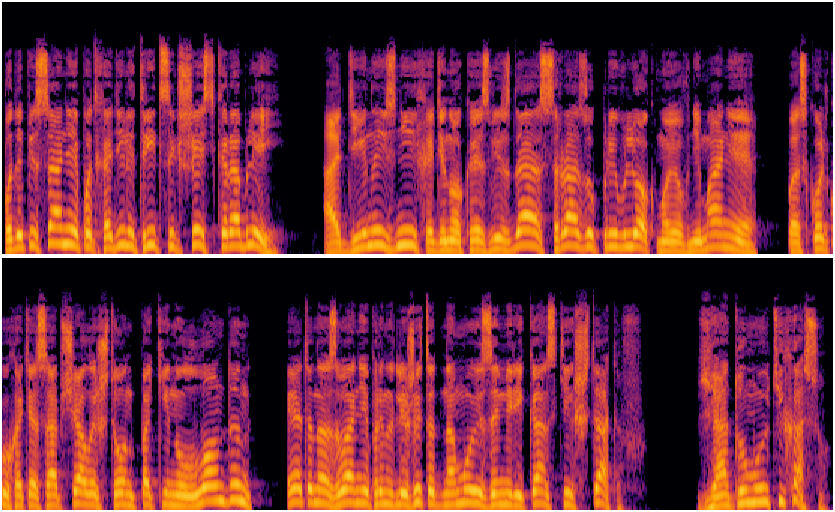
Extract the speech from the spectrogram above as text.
Под описание подходили 36 кораблей. Один из них, «Одинокая звезда», сразу привлек мое внимание — поскольку, хотя сообщалось, что он покинул Лондон, это название принадлежит одному из американских штатов. Я думаю, Техасу.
